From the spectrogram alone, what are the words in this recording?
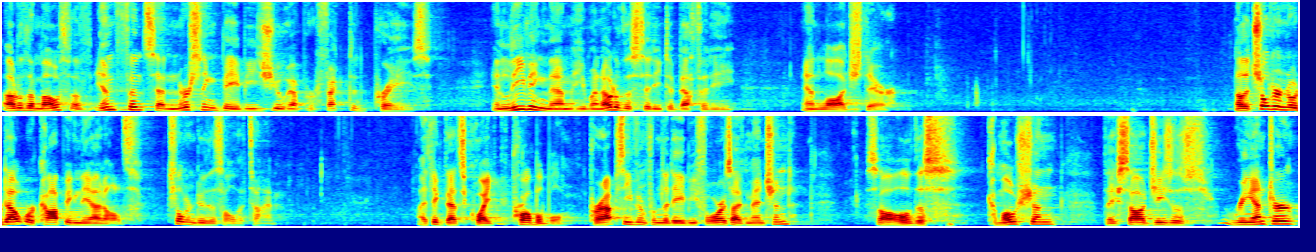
Out of the mouth of infants and nursing babies you have perfected praise. And leaving them, he went out of the city to Bethany and lodged there. Now, the children, no doubt, were copying the adults. Children do this all the time. I think that's quite probable. Perhaps even from the day before, as I've mentioned, saw all of this commotion. They saw Jesus re enter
